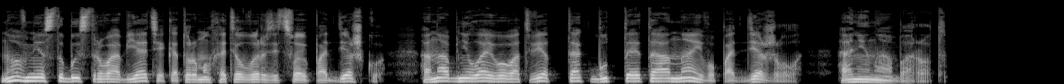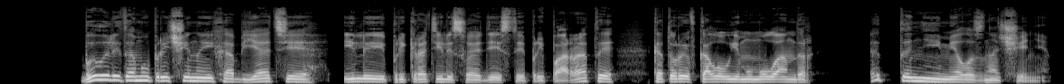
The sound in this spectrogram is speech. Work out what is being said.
Но вместо быстрого объятия, которым он хотел выразить свою поддержку, она обняла его в ответ так, будто это она его поддерживала, а не наоборот. Было ли тому причиной их объятия или прекратили свое действие препараты, которые вколол ему Муландер, это не имело значения.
